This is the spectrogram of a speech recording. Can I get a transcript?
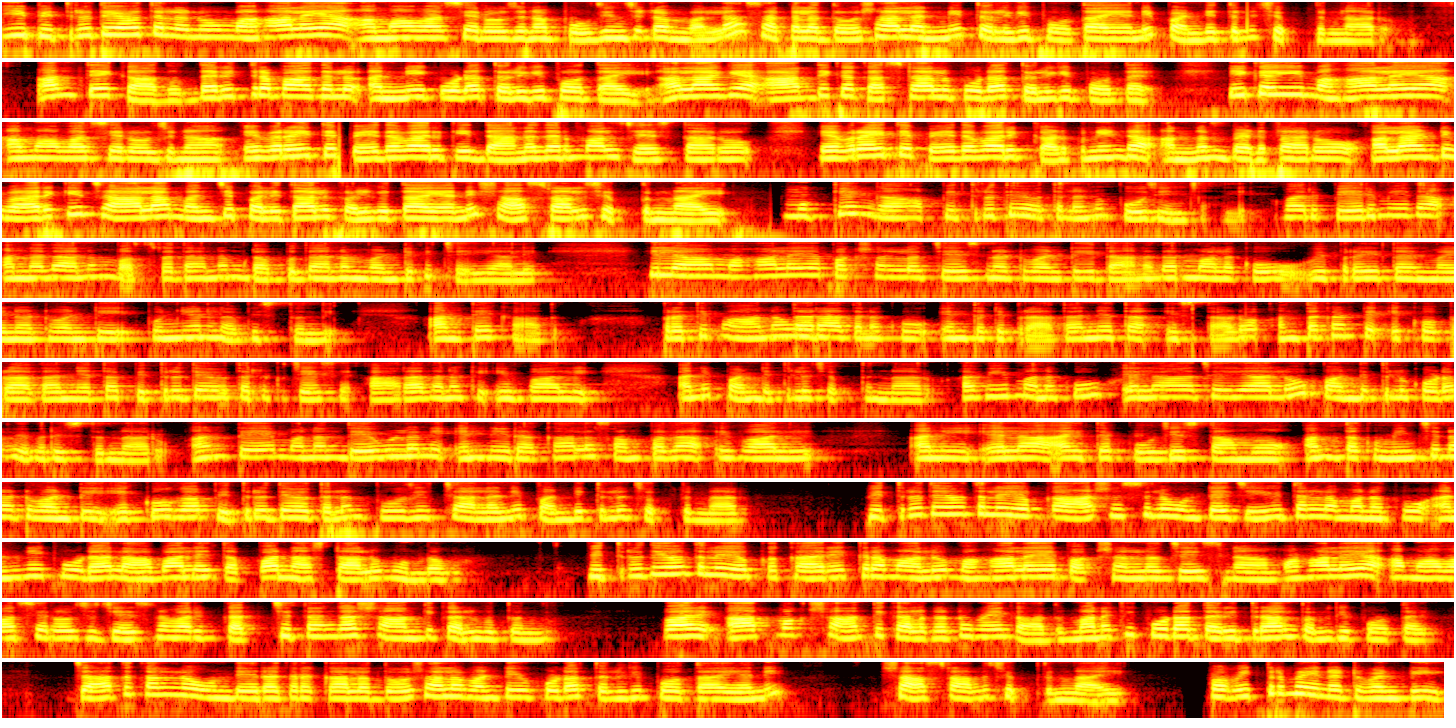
ఈ పితృదేవతలను మహాలయ అమావాస్య రోజున పూజించడం వల్ల సకల దోషాలన్నీ తొలగిపోతాయని పండితులు చెప్తున్నారు. అంతేకాదు దరిద్ర బాధలు అన్నీ కూడా తొలగిపోతాయి. అలాగే ఆర్థిక కష్టాలు కూడా తొలగిపోతాయి. ఇక ఈ మహాలయ అమావాస్య రోజున ఎవరైతే పేదవారికి దాన ధర్మాలు చేస్తారో ఎవరైతే పేదవారికి కడుపు నిండా అన్నం పెడతారో అలాంటి వారికి చాలా మంచి ఫలితాలు కలుగుతాయని శాస్త్రాలు చెప్తున్నాయి. ముఖ్యంగా పితృదేవతలను పూజించాలి. వారి పేరు మీద అన్నదానం వస్త్రదానం డబ్బు దానం వంటివి చేయాలి. ఇలా మహాలయ పక్షంలో చేసినటువంటి దాన ధర్మాలకు విపరీతమైనటువంటి పుణ్యం లభిస్తుంది. అంతేకాదు ప్రతి మానవారాధనకు ఎంతటి ప్రాధాన్యత ఇస్తాడో అంతకంటే ఎక్కువ ప్రాధాన్యత పితృదేవతలకు చేసే ఆరాధనకి ఇవ్వాలి అని పండితులు చెప్తున్నారు. అవి మనకు ఎలా చేయాలో పండితులు కూడా వివరిస్తున్నారు. అంటే మనం దేవుళ్ళని ఎన్ని రకాల సంపద ఇవ్వాలి అని ఎలా అయితే పూజిస్తామో అంతకు మించినటువంటి ఎక్కువగా పితృదేవతలను పూజించాలని పండితులు చెప్తున్నారు. పితృదేవతల యొక్క ఆశస్సులు ఉంటే జీవితంలో మనకు అన్నీ కూడా లాభాలే తప్ప నష్టాలు ఉండవు. పితృదేవతల యొక్క కార్యక్రమాలు మహాలయ పక్షంలో చేసిన మహాలయ అమావాస్య రోజు చేసిన వారికి ఖచ్చితంగా శాంతి కలుగుతుంది. వారి ఆత్మకు శాంతి కలగటమే కాదు మనకి కూడా దరిద్రాలు తొలగిపోతాయి. జాతకంలో ఉండే రకరకాల దోషాల వంటివి కూడా తొలగిపోతాయని శాస్త్రాలు చెప్తున్నాయి. పవిత్రమైనటువంటి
